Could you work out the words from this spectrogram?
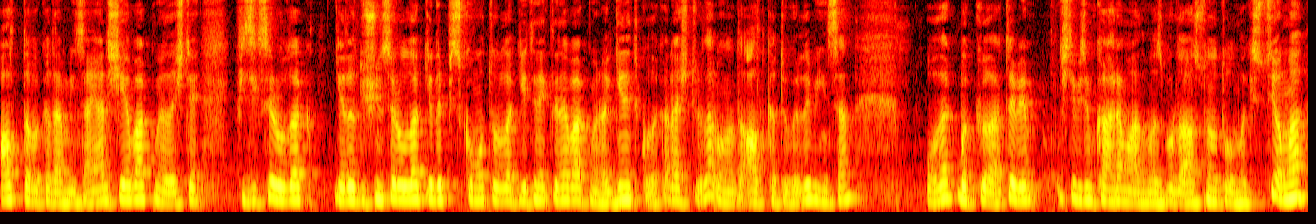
alt tabakadan bir insan. Yani şeye bakmıyorlar işte fiziksel olarak ya da düşünsel olarak ya da psikomotor olarak yeteneklerine bakmıyorlar. Genetik olarak araştırıyorlar. Ona da alt kategoride bir insan olarak bakıyorlar. Tabii işte bizim kahramanımız burada astronot olmak istiyor ama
